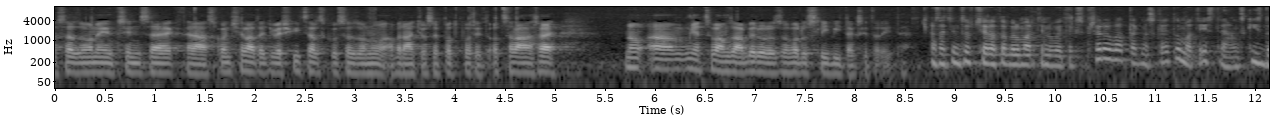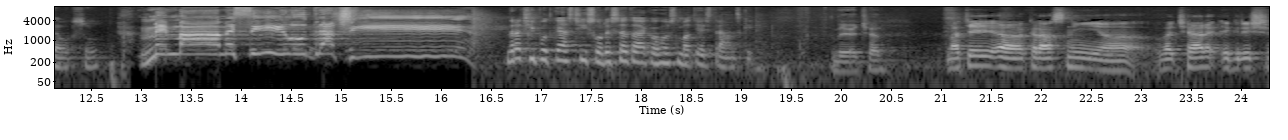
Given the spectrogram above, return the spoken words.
sezóny Třince, která skončila teď ve Švýcarsku sezonu a vrátil se podpořit oceláře. No a něco vám záběru rozhovoru slíbí, tak si to dejte. A zatímco včera to byl Martin Vojtek z Přerova, tak dneska je to Matěj Stránský z Davosu. My máme sílu dračí. Dračí podcast číslo 10 a jako host Matěj Stránský. Dobrý večer. Matěj, eh, krásný eh, večer, i když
